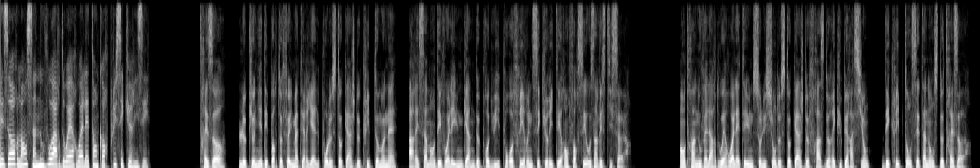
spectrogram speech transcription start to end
Trésor lance un nouveau hardware wallet encore plus sécurisé. Trésor, le pionnier des portefeuilles matériels pour le stockage de crypto-monnaies, a récemment dévoilé une gamme de produits pour offrir une sécurité renforcée aux investisseurs. Entre un nouvel hardware wallet et une solution de stockage de phrases de récupération, décryptons cette annonce de Trésor.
